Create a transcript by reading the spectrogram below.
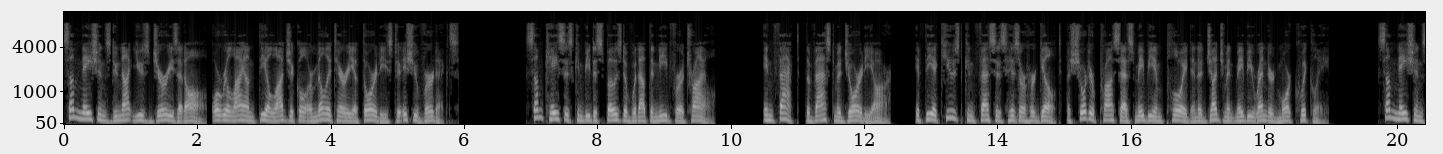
Some nations do not use juries at all, or rely on theological or military authorities to issue verdicts. Some cases can be disposed of without the need for a trial. In fact, the vast majority are. If the accused confesses his or her guilt, a shorter process may be employed and a judgment may be rendered more quickly. Some nations,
